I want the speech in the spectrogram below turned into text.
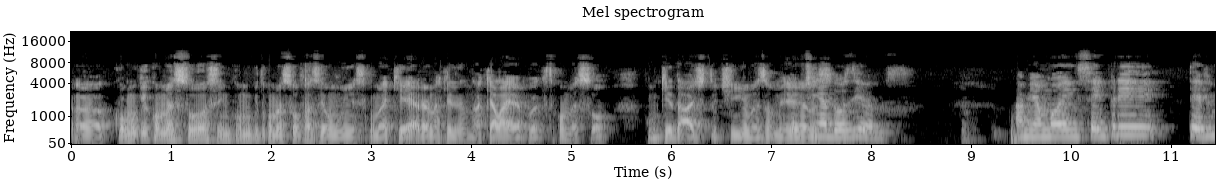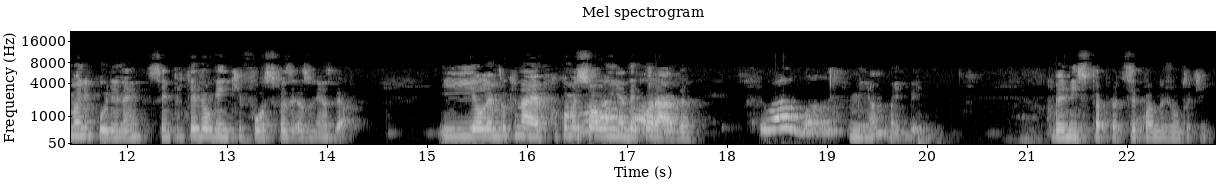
Ah, como que começou assim? Como que tu começou a fazer unhas? Como é que era naquele, naquela época que tu começou? Com que idade tu tinha, mais ou Eu menos? tinha 12 anos. A minha mãe sempre teve manicure, né? Sempre teve alguém que fosse fazer as unhas dela. E eu lembro que na época começou a unha decorada. Minha mãe, bem. Benício tá participando junto aqui.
